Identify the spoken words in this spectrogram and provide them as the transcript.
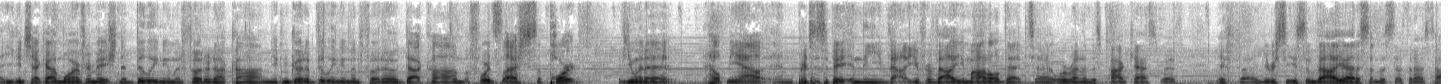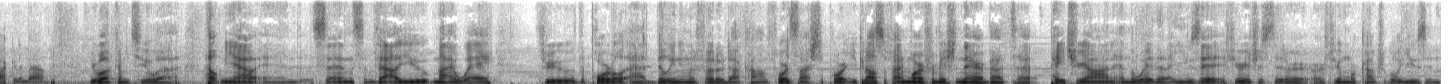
You can check out more information at billynewmanphoto.com. You can go to billynewmanphoto.com forward slash support if you want to help me out and participate in the value for value model that uh, we're running this podcast with. If uh, you receive some value out of some of the stuff that I was talking about, you're welcome to uh, help me out and send some value my way through the portal at billynewmanphoto.com forward slash support. You can also find more information there about uh, Patreon and the way that I use it if you're interested or, or feel more comfortable using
